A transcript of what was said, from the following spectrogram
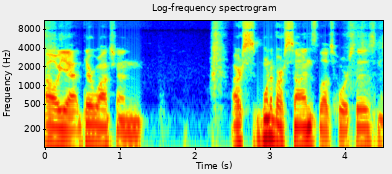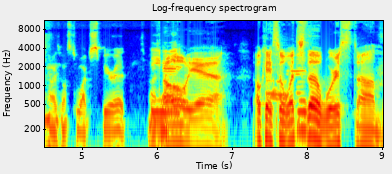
Oh yeah, they're watching. Our one of our sons loves horses and he always wants to watch Spirit. Oh yeah. Okay, so what's the worst um,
